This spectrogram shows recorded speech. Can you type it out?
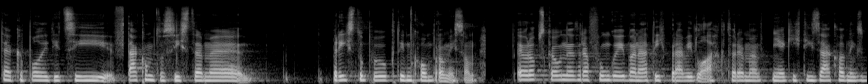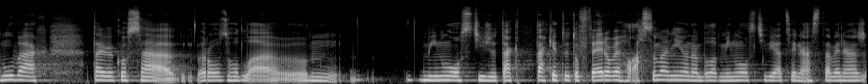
tak politici v takomto systéme pristupujú k tým kompromisom. Európska únia teda funguje iba na tých pravidlách, ktoré má v nejakých tých základných zmluvách, tak ako sa rozhodla um, v minulosti, že tak, takéto je to férové hlasovanie, ona bola v minulosti viacej nastavená že,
